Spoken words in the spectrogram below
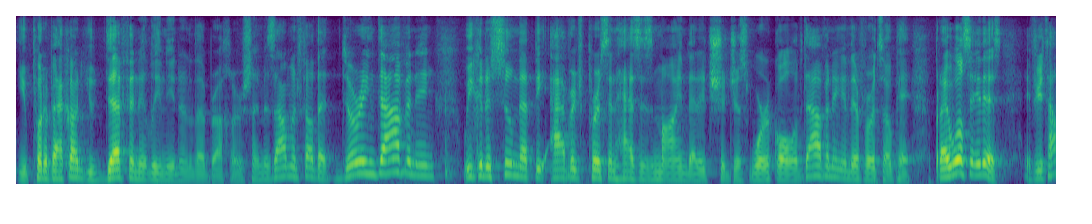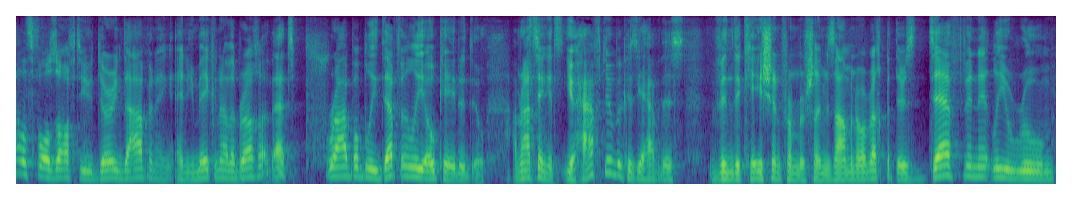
you put it back on, you definitely need another bracha. Rosh Zalman felt that during davening, we could assume that the average person has his mind that it should just work all of davening, and therefore it's okay. But I will say this: if your talis falls off to you during davening and you make another bracha, that's probably definitely okay to do. I'm not saying it's you have to because you have this vindication from Rosh Zalman Auerbach, but there's definitely room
